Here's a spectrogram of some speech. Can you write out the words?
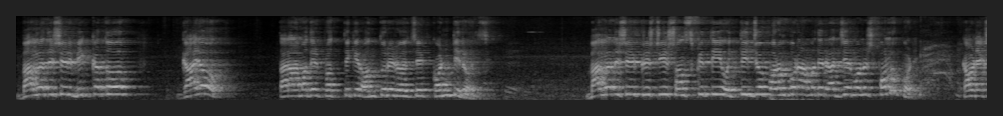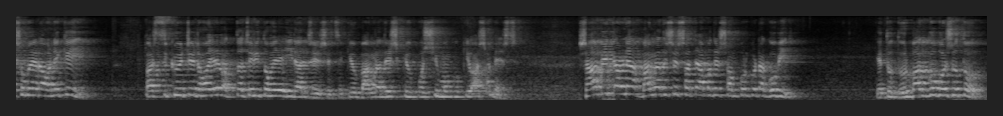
বাংলাদেশের বিখ্যাত গায়ক, তারা আমাদের প্রত্যেকের অন্তরে রয়েছে, কণ্ঠে রয়েছে। বাংলাদেশের কৃষ্টি, সংস্কৃতি, ঐতিহ্য, পরম্পরা আমাদের রাজ্যের মানুষ ফলো করে। কারণ একসময় এরা অনেকেই পারসিকিউটেড হয়ে, অত্যাচারিত হয়ে এই রাজ্যে এসেছে। কেউ বাংলাদেশ, কেউ পশ্চিমবঙ্গ, কেউ আসামে এসেছে। স্বাভাবিক কারণে বাংলাদেশের সাথে আমাদের সম্পর্কটা গভীর। কিন্তু দুর্ভাগ্যবশত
